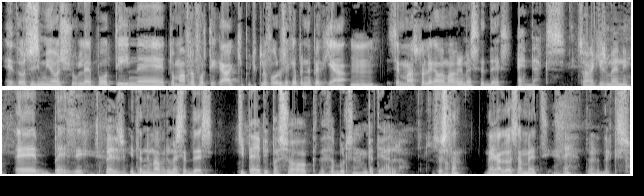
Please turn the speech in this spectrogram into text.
Εδώ στις σημειώσεις σου βλέπω ότι είναι το μαύρο φορτηγάκι που κυκλοφορούσε και έπαιρνε παιδιά. Μμ. Σε εμάς το λέγαμε μαύρη Mercedes. Ε, Εντάξει. Τσαρακισμένη. Ε, παίζει. Παίζει. Ήταν η μαύρη Mercedes. Κοίτα, επί Πασόκ δεν θα μπορούσε να είναι κάτι άλλο. Σωστά. Μεγαλώσαμε έτσι. Ε, τώρα εντάξει.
